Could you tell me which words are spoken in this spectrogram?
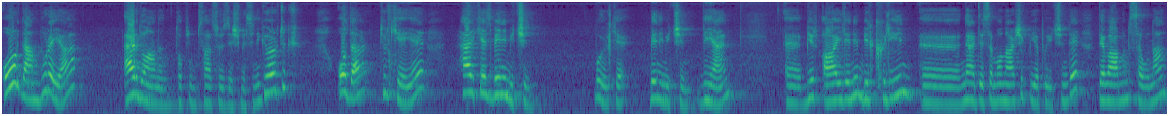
Oradan buraya Erdoğan'ın toplumsal sözleşmesini gördük. O da Türkiye'ye herkes benim için, bu ülke benim için diyen bir ailenin, bir kliğin e, neredeyse monarşik bir yapı içinde devamını savunan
